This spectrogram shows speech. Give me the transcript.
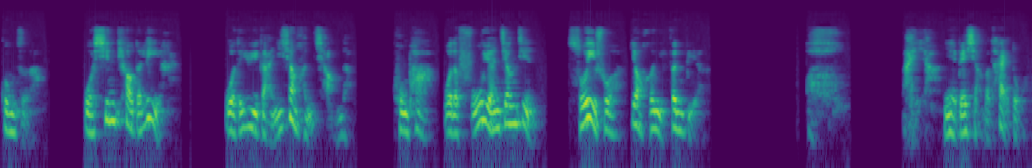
公子啊，我心跳的厉害，我的预感一向很强的，恐怕我的福缘将尽，所以说要和你分别了。哦，哎呀，你也别想的太多，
